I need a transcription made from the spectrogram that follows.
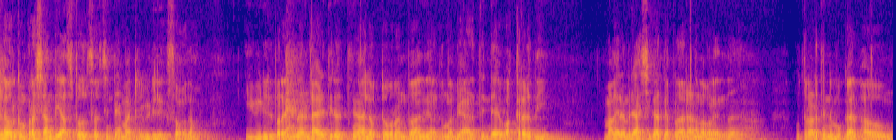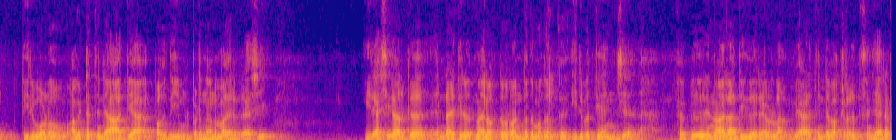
എല്ലാവർക്കും പ്രശാന്തി അസ്ട്രോ റിസർച്ചിന്റെ മറ്റൊരു വീഡിയോയിലേക്ക് സ്വാഗതം. ഈ വീഡിയോയിൽ പറയുന്നത് രണ്ടായിരത്തി ഇരുപത്തിനാല് ഒക്ടോബർ ഒൻപതാം തീയതി നടക്കുന്ന വ്യാഴത്തിന്റെ വക്രഗതി മകരം രാശിക്കാർക്ക് എപ്രകാരമാണെന്ന് പറയുന്നത്. ഉത്രാടത്തിന്റെ മുക്കാൽ ഭാഗവും തിരുവോണവും അവിട്ടത്തിന്റെ ആദ്യ പകുതിയും ഉൾപ്പെടുന്നതാണ് മകരം രാശി. ഈ രാശിക്കാർക്ക് രണ്ടായിരത്തി ഇരുപത്തിനാല് ഒക്ടോബർ ഒൻപത് മുതൽക്ക് ഇരുപത്തി അഞ്ച് ഫെബ്രുവരി നാലാം തീയതി വരെയുള്ള വ്യാഴത്തിന്റെ വക്രഗതി സഞ്ചാരം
